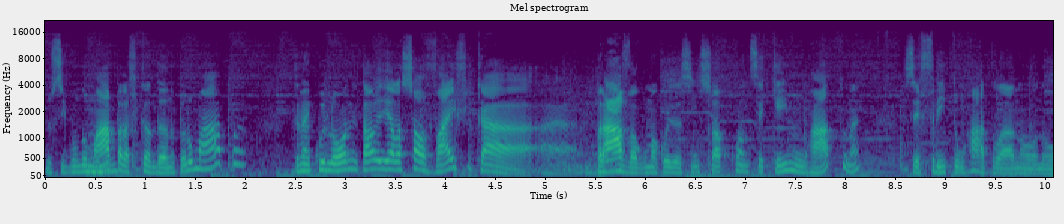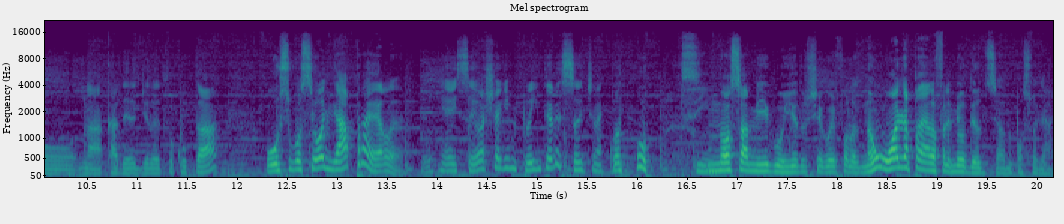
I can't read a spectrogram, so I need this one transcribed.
do segundo Uhum. mapa, ela fica andando pelo mapa, tranquilona e tal, e ela só vai ficar ah, brava, alguma coisa assim, só quando você queima um rato, né? Você frita um rato lá no, no- na cadeira de eletrocutar. Ou se você olhar pra ela. E é isso aí, eu achei a gameplay interessante, né? Quando o Sim. nosso amigo Hiro chegou e falou: Não olha pra ela. Eu falei: Meu Deus do céu, eu não posso olhar.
